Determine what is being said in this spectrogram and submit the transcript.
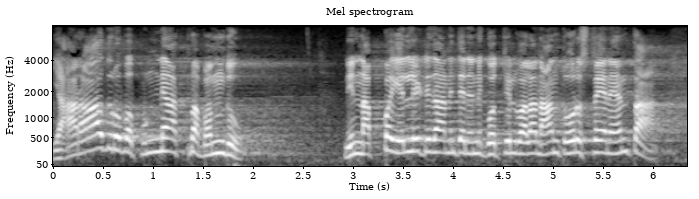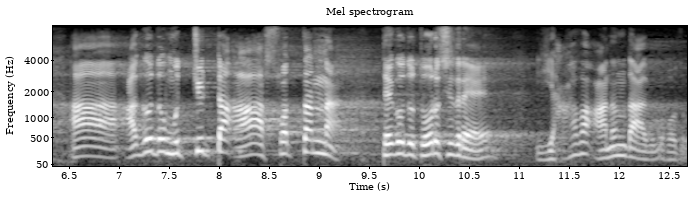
ಯಾರಾದರೂ ಒಬ್ಬ ಪುಣ್ಯಾತ್ಮ ಬಂದು, ನಿನ್ನಪ್ಪ ಎಲ್ಲಿಟ್ಟಿದ್ದಾನೆ ಅಂತ ನಿನಗೆ ಗೊತ್ತಿಲ್ವಲ್ಲ, ನಾನು ತೋರಿಸ್ತೇನೆ ಅಂತ ಆ ಅಗದು ಮುಚ್ಚಿಟ್ಟ ಆ ಸ್ವತ್ತನ್ನು ತೆಗೆದು ತೋರಿಸಿದರೆ ಯಾವ ಆನಂದ ಆಗಬಹುದು.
